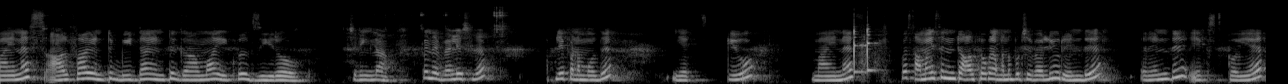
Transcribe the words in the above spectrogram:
minus alpha into beta into gamma equal zero சரிங்களா? இப்போ இந்த வேல்யூஸில் அப்ளை பண்ணும்போது எக்ஸ் கியூ மைனஸ் இப்போ சமேசன் இன்ட்டு ஆல்ஃபாவுக்கு நம்ம கண்டுபிடிச்ச வேல்யூ ரெண்டு. ரெண்டு எக்ஸ் ஸ்கொயர்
